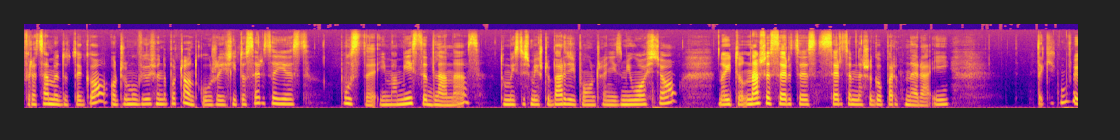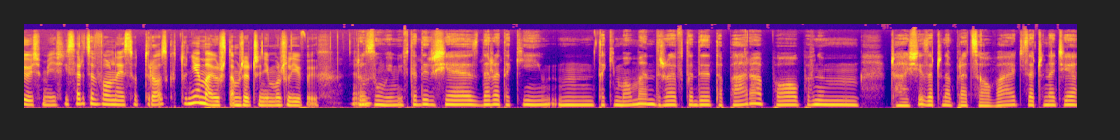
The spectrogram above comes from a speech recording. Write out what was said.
Wracamy do tego, o czym mówiłyśmy na początku, że jeśli to serce jest puste i ma miejsce dla nas, to my jesteśmy jeszcze bardziej połączeni z miłością, no i to nasze serce z sercem naszego partnera. I tak jak mówiłyśmy, jeśli serce wolne jest od trosk, to nie ma już tam rzeczy niemożliwych. Nie? Rozumiem. I wtedy się zdarza taki, mm, taki moment, że wtedy ta para po pewnym czasie zaczyna pracować, zaczynacie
